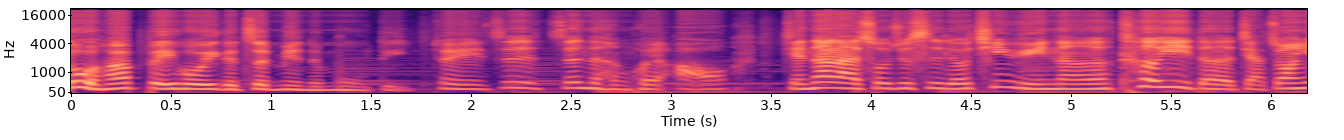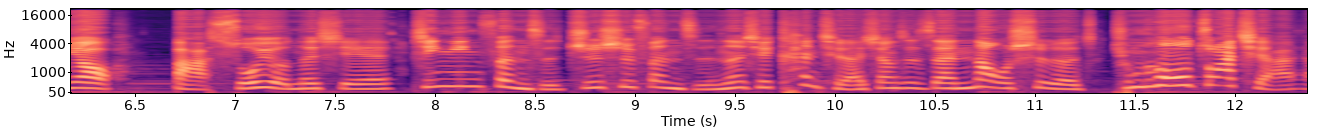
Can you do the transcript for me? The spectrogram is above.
都有他背后一个正面的目的。对，这真的很会熬。简单来说，就是刘青云呢，刻意的假装要把所有那些精英分子、知识分子，那些看起来像是在闹事的，全部都抓起来。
